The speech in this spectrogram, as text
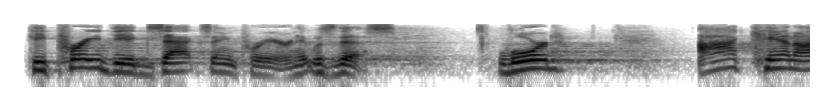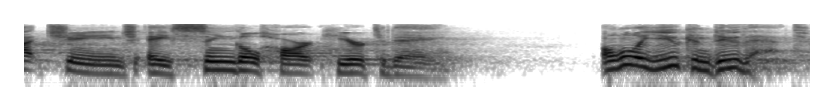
he prayed the exact same prayer, and it was this Lord, I cannot change a single heart here today. Only you can do that.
